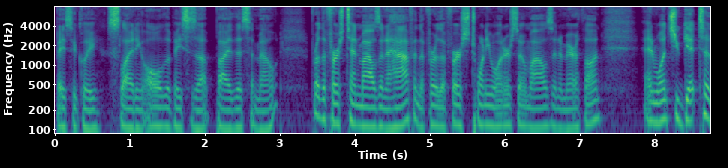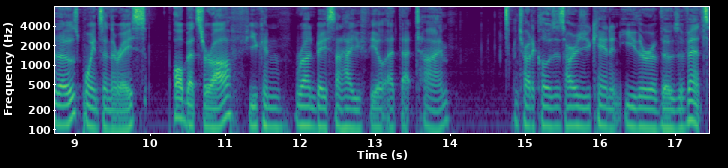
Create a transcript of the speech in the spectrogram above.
Basically, sliding all the paces up by this amount for the first 10 miles and a half and the, for the first 21 or so miles in a marathon. And once you get to those points in the race, all bets are off. You can run based on how you feel at that time and try to close as hard as you can in either of those events.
